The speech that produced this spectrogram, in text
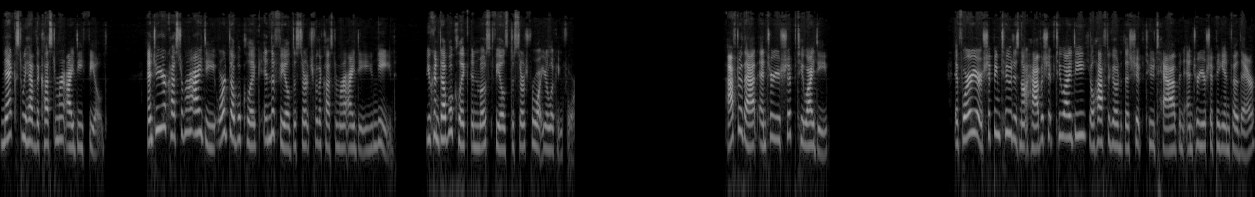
Next, we have the Customer ID field. Enter your customer ID or double-click in the field to search for the customer ID you need. You can double-click in most fields to search for what you're looking for. After that, enter your Ship To ID if where you're shipping to does not have a ship to ID, you'll have to go to the ship to tab and enter your shipping info there.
